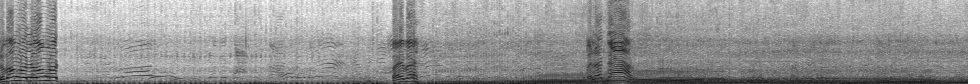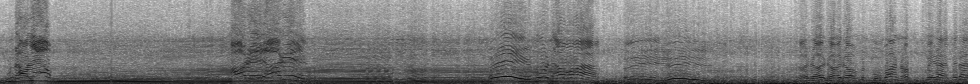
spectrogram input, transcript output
ระวังรถระวังรถไปไปไปแล้วจ้ามันเอาแล้ว เอาดิเอาดิเฮ้ยพูดเอาอะเฮ้ยเฮ้ยเดี๋ยวเดี๋ยวเดี๋ยวมันหมู่บ้านเนาะไม่ได้ไม่ได้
